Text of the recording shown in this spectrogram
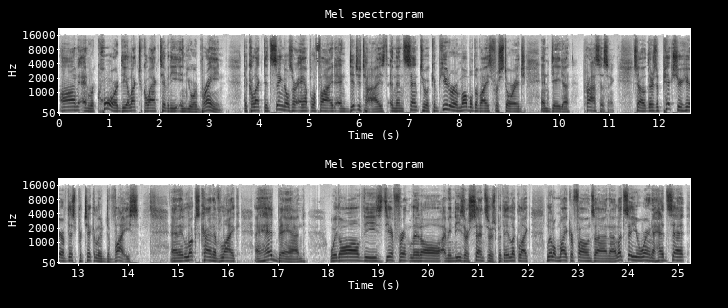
on and record the electrical activity in your brain. The collected signals are amplified and digitized and then sent to a computer or mobile device for storage and data processing. So there's a picture here of this particular device, and it looks kind of like a headband with all these different little i mean these are sensors but they look like little microphones on uh, let's say you're wearing a headset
